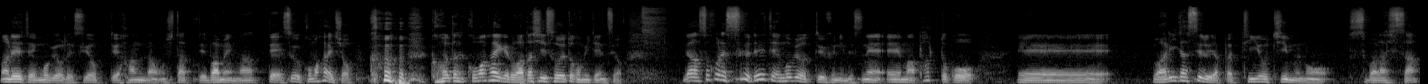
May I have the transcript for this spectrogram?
まあ、0.5秒ですよっていう判断をしたっていう場面があってすごい細かいでしょ。細かいけど私そういうとこ見てるんですよ。であそこですぐ0.5秒っていうふうにですね、えー、まあ、パッとこう、えー割り出せるやっぱり TO チームの素晴らしさ。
